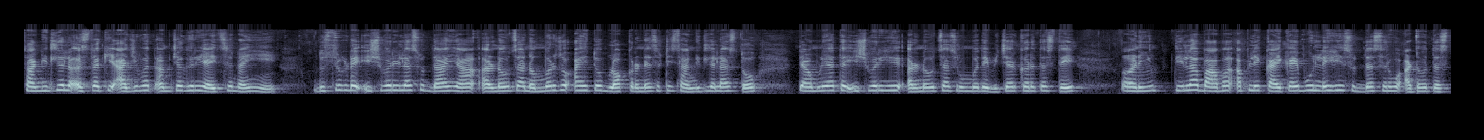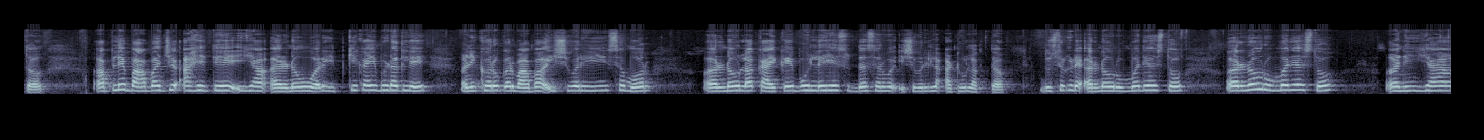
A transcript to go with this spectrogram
सांगितलेलं असतं की अजिबात आमच्या घरी यायचं नाही आहे दुसरीकडे ईश्वरीला सुद्धा या अर्णवचा नंबर जो आहे तो ब्लॉक करण्यासाठी सांगितलेला असतो. त्यामुळे आता ईश्वरी हे अर्णवचाच रूममध्ये विचार करत असते. आणि तिला बाबा आपले काय काय बोलले हे सुद्धा सर्व आठवत असतं. आपले बाबा जे आहे ते ह्या अर्णववर इतके काही भडकले आणि खरोखर बाबा ईश्वरी समोर अर्णवला काय काय बोलले हे सुद्धा सर्व ईश्वरीला आठवू लागतं. दुसरीकडे अर्णव रूममध्ये असतो. अर्णव रूममध्ये असतो आणि ह्या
